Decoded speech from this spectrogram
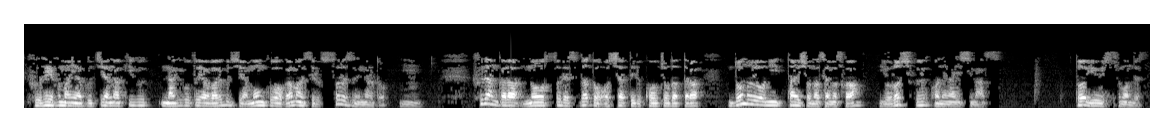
不平不満や愚痴や泣き泣き言や悪口や文句を我慢しているストレスになると。うん。普段からノーストレスだとおっしゃっている校長だったら、どのように対処なさいますか？よろしくお願いします。という質問です。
